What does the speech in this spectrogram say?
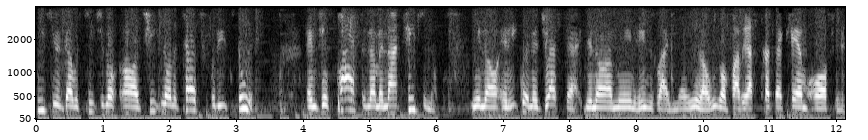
teachers that was teaching uh, cheating on the test for these students and just passing them and not teaching them? You know, and he couldn't address that, you know what I mean? And he was like, you know, you know, we're gonna probably have to cut that camera off and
